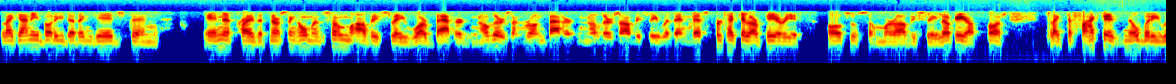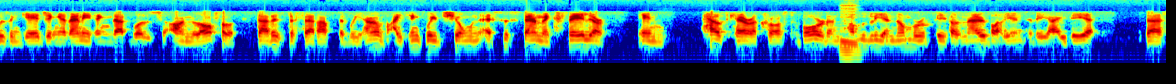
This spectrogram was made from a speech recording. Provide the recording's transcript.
Like anybody that engaged in in a private nursing home, and some obviously were better than others and run better than others. Obviously, within this particular period, also some were obviously luckier, but like the fact is, nobody was engaging in anything that was unlawful. That is the setup that we have. I think we've shown a systemic failure in healthcare across the board, and mm. probably a number of people now buy into the idea that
